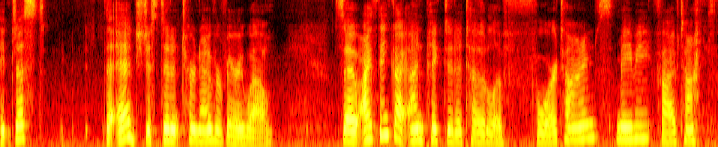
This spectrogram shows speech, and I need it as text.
it just, the edge just didn't turn over very well. So I think I unpicked it a total of four times, maybe five times.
